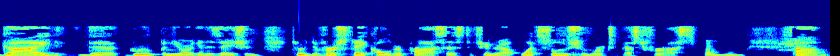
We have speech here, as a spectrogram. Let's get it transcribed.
guide the group and the organization through a diverse stakeholder process to figure out what solution works best for us. Mhm. Um,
